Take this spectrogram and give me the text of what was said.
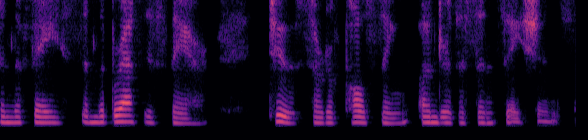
and the face, and the breath is there too, sort of pulsing under the sensations.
